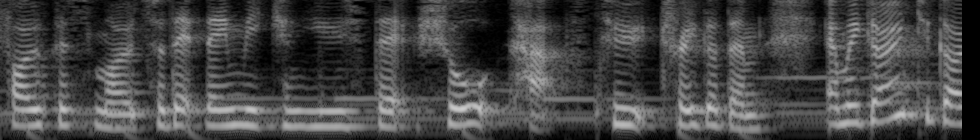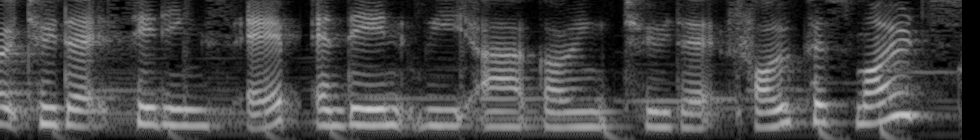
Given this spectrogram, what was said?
focus modes so that then we can use the shortcuts to trigger them. And we going to go to the settings app and then we are going to the focus modes.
